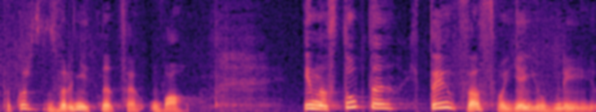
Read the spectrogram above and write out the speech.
Також зверніть на це увагу. І наступне йти за своєю мрією.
